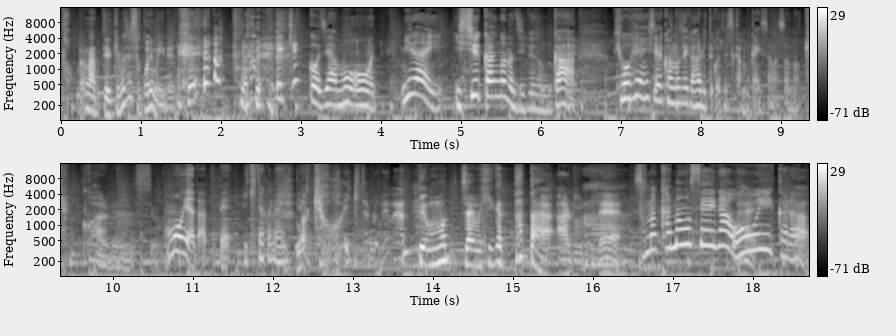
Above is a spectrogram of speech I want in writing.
通るなっていう気持ちでそこにも入れて。え結構じゃあもう未来1週間後の自分が表変してる可能性があるってことですか？向井さんはその。結構あるんですよもうやだって行きたくないって。うわ今日行きたくねえなって思っちゃう日が多々あるんあでーその可能性が多いから、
